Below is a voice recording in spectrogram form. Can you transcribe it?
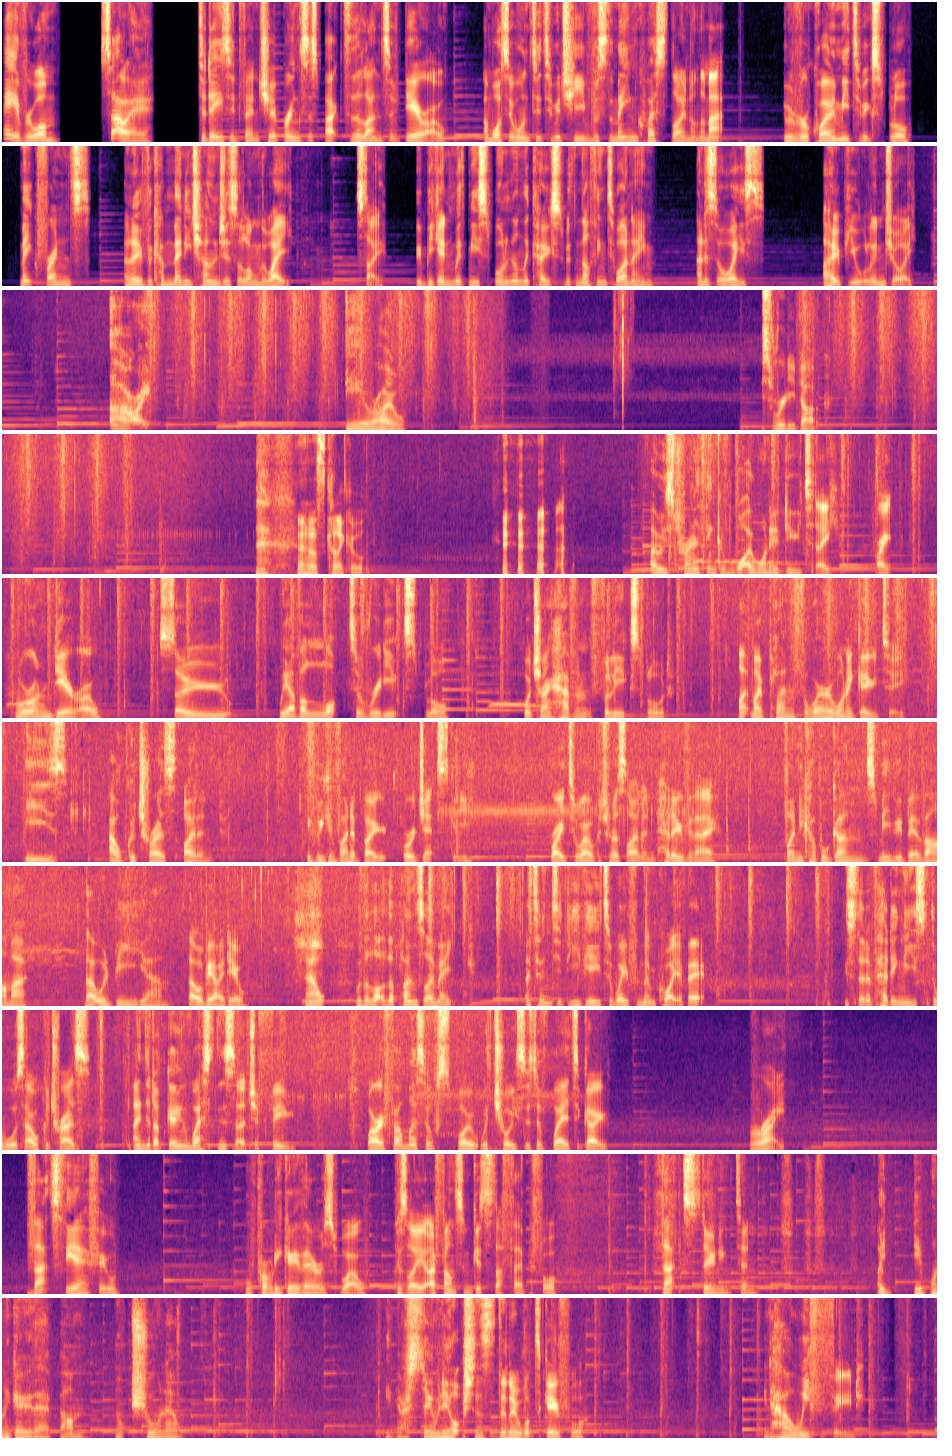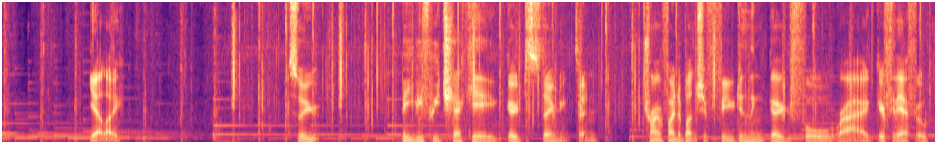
Hey everyone, Sour here. Eh, today's adventure brings us back to the lands of Isle, and what I wanted to achieve was the main quest line on the map. It would require me to explore, make friends, and overcome many challenges along the way. So, we begin with me spawning on the coast with nothing to our name, and as always, I hope you all enjoy. Alright. Isle. It's really dark. That's kind of cool. I was trying to think of what I want to do today. Right, we're on Isle, so we have a lot to really explore, which I haven't fully explored. Like my plan for where I want to go to is Alcatraz Island. If we can find a boat or a jet ski, ride to Alcatraz Island, head over there, find a couple guns, maybe a bit of armor. That would be um, that would be ideal. Now, with a lot of the plans I make, I tend to deviate away from them quite a bit. Instead of heading east towards Alcatraz, I ended up going west in search of food, where I found myself spoilt with choices of where to go. Right. That's the airfield. We'll probably go there as well, because I, I found some good stuff there before. That's Stonington. I did want to go there, but I'm not sure now. I mean, there are so many options, I don't know what to go for. I how we for food? Yellow. So, maybe if we check here, go to Stonington, try and find a bunch of food, and then go for, uh, go for the airfield.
